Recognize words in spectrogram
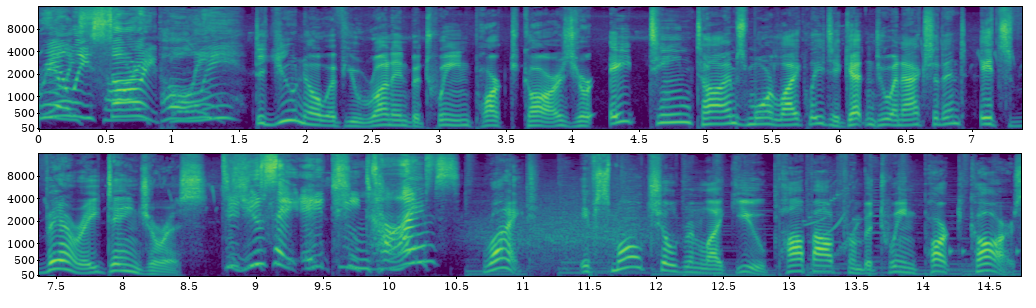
We're really sorry, Poli. Did you know if you run in between parked cars, you're 18 times more likely to get into an accident? It's very dangerous. Did you say 18 times? Right. If small children like you pop out from between parked cars,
